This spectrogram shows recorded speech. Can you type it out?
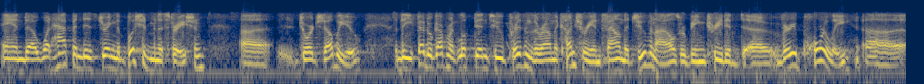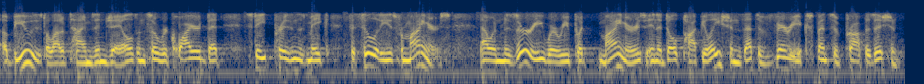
And uh, what happened is during the Bush administration, uh, George W., the federal government looked into prisons around the country and found that juveniles were being treated uh, very poorly, uh, abused a lot of times in jails, and so required that state prisons make facilities for minors. Now, in Missouri, where we put minors in adult populations, that's a very expensive proposition.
